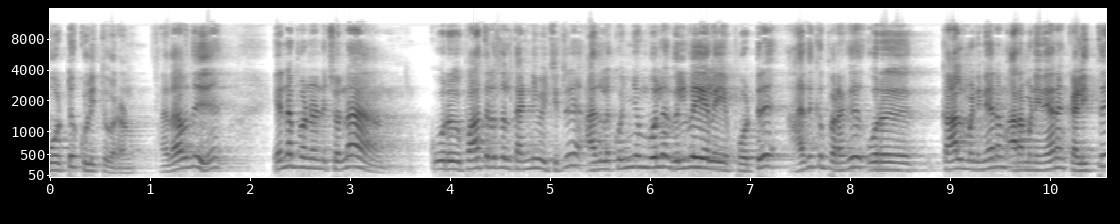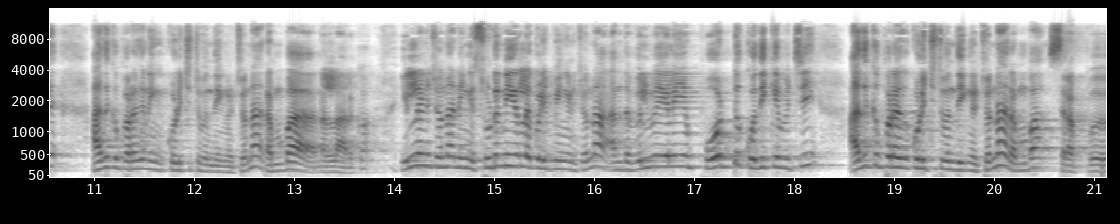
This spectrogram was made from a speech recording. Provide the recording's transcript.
போட்டு குளித்து வரணும். அதாவது என்ன பண்ணணும்னு சொன்னால் ஒரு பாத்திரத்தில் தண்ணி வச்சுட்டு அதில் கொஞ்சம் போல் வில்வ இலையை போட்டு அதுக்கு பிறகு ஒரு கால் மணி நேரம் அரை மணி நேரம் கழித்து அதுக்கு பிறகு நீங்கள் குளிச்சுட்டு வந்தீங்கன்னு சொன்னால் ரொம்ப நல்லாயிருக்கும் இல்லைன்னு சொன்னால் நீங்கள் சுடுநீரில் குளிப்பீங்கன்னு சொன்னால் அந்த வில்வ இலையும் போட்டு கொதிக்க வச்சு அதுக்கு பிறகு குளிச்சுட்டு வந்தீங்கன்னு சொன்னால் ரொம்ப சிறப்பு.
